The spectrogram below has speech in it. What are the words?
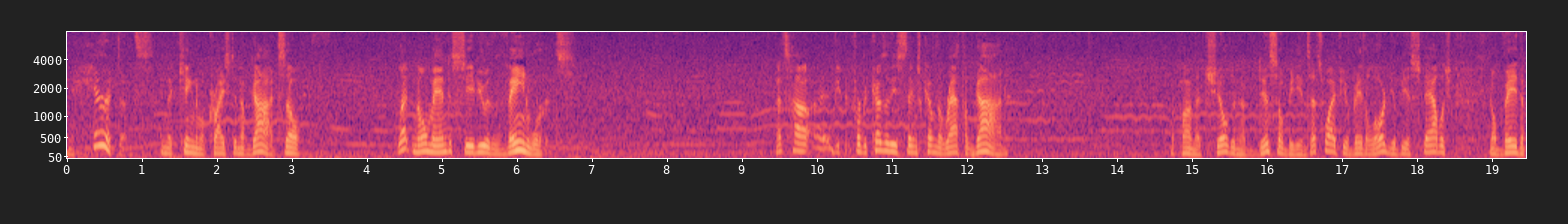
inheritance in the kingdom of Christ and of God. So let no man deceive you with vain words. That's how, uh, for because of these things come the wrath of God upon the children of disobedience. That's why if you obey the Lord, you'll be established. You obey the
